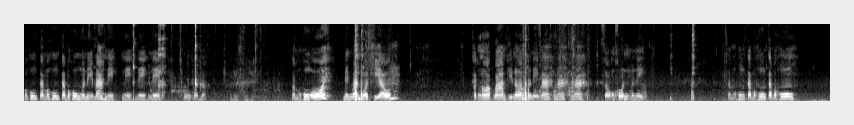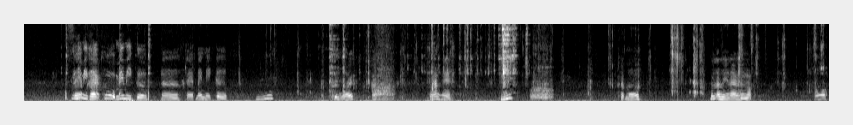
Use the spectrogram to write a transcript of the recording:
มะฮุ่งตำมะฮุ่งตำมะฮุ่งมื้อนี้มานี่นี่นี่นี่โชว์กันเนาะตำมะฮุ่งโอ้ยแมงวันหัวเขียวข้างนอกบ้านพี่น้องมื้อนี้มามามาสองคนมื้อนี้ตำมะฮุ่งตำมะฮุ่งตำมะฮุ่งไม่มีแขกคู่ไม่มีเกิบเออแผลไม่มีเกิบอื้อขึ้นเอ้ยอะล้างไงหืมครับหมู มันอันนี้นะเห็นเนาะเอาวะ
